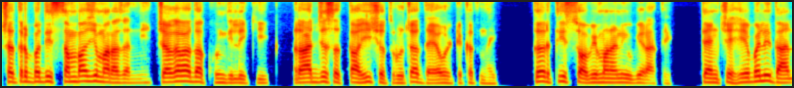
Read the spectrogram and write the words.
छत्रपती संभाजी महाराजांनी जगाला दाखवून दिले की राज्यसत्ता ही शत्रूच्या दयावर टिकत नाही तर ती स्वाभिमानाने उभी राहते. त्यांचे हे बलिदान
